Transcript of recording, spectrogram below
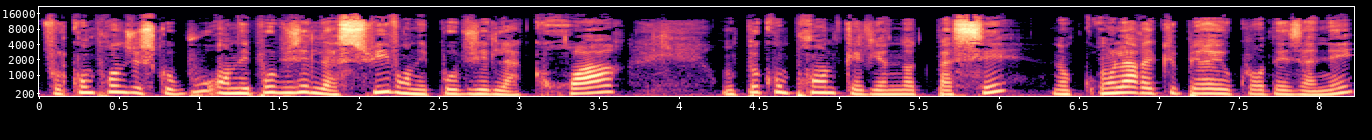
faut le comprendre jusqu'au bout. On n'est pas obligé de la suivre, on n'est pas obligé de la croire. On peut comprendre qu'elle vient de notre passé, donc on l'a récupérée au cours des années.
